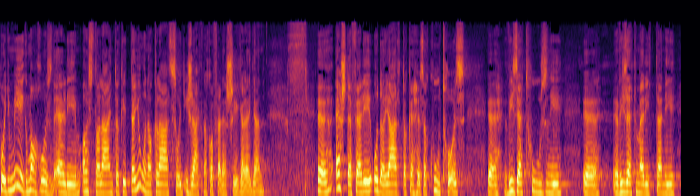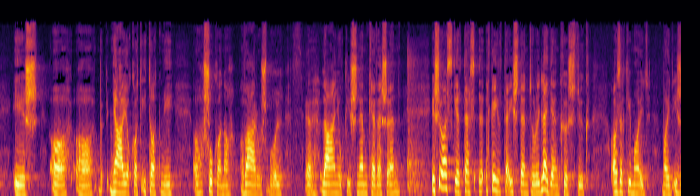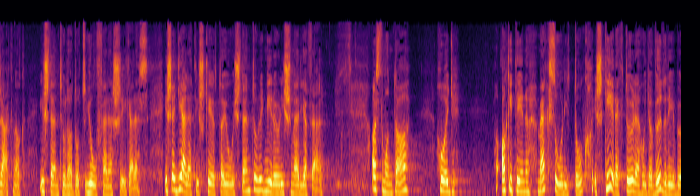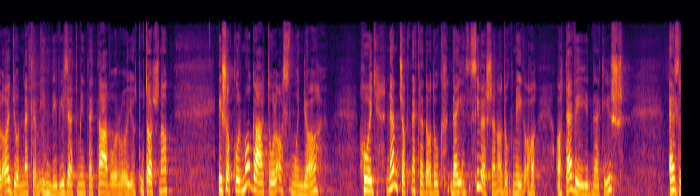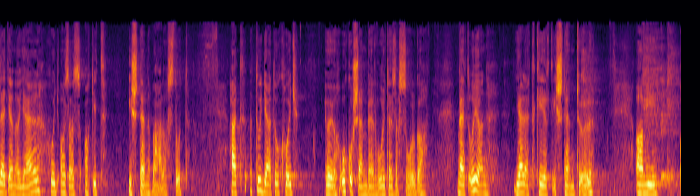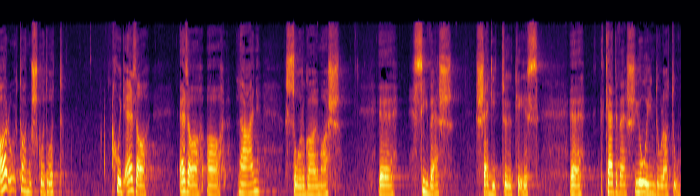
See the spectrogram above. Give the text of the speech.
hogy még ma hozd elém azt a lányt, akit te jónak látsz, hogy Izsáknak a felesége legyen. Este felé oda jártak ehhez a kúthoz, vizet húzni, vizet meríteni, és a, a nyájakat itatni, a, sokan a, a városból, lányok is, nem kevesen. És ő azt kérte, kérte Istentől, hogy legyen köztük az, aki majd, majd Izsáknak Istentől adott jó felesége lesz. És egy jelet is kért a jó Istentől, hogy miről ismerje fel. Azt mondta, hogy akit én megszólítok, és kérek tőle, hogy a vödréből adjon nekem indi vizet, mint egy távolról jött utasnak, és akkor magától azt mondja, hogy nem csak neked adok, de én szívesen adok még a, a tevéidnek is, ez legyen a jel, hogy az az, akit Isten választott. Hát tudjátok, hogy ö, okos ember volt ez a szolga, mert olyan jelet kért Istentől, ami arról tanúskodott, hogy ez a, ez a, a lány szorgalmas, szíves, segítőkész, kedves, jóindulatú.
